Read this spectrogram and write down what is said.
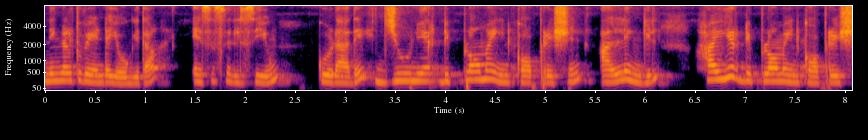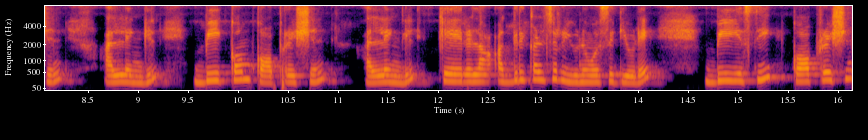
നിങ്ങൾക്ക് വേണ്ട യോഗ്യത എസ് എസ് എൽ സിയും കൂടാതെ ജൂനിയർ ഡിപ്ലോമ ഇൻ കോപ്പറേഷൻ അല്ലെങ്കിൽ ഹയർ ഡിപ്ലോമ ഇൻ കോപ്പറേഷൻ അല്ലെങ്കിൽ ബി കോം കോപ്പറേഷൻ അല്ലെങ്കിൽ കേരള അഗ്രികൾച്ചർ യൂണിവേഴ്സിറ്റിയുടെ B S C cooperation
